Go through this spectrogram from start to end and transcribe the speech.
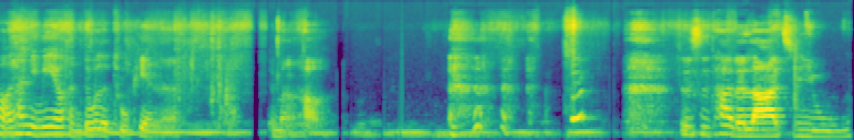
哦，它里面有很多的图片呢，也蛮好。这是他的垃圾屋。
